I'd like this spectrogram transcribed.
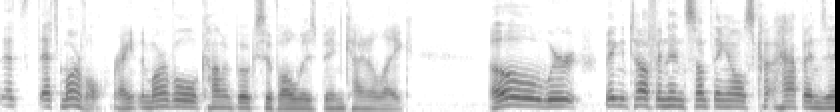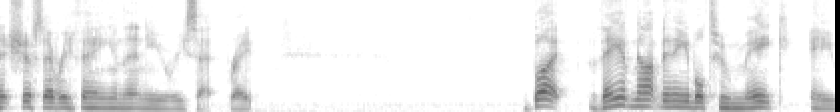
that's that's Marvel, right? The Marvel comic books have always been kind of like oh, we're big and tough, and then something else happens and it shifts everything, and then you reset, right? But they have not been able to make a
